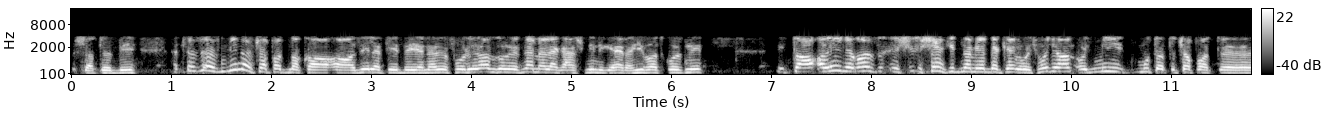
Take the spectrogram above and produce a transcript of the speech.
stb. Hát ez, ez minden csapatnak a, az életében ilyen előfordul. Én azt gondolom, hogy nem elegáns mindig erre hivatkozni. Itt a, a lényeg az, és senkit nem érdekel, hogy hogyan, hogy mi mutat a csapat uh,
